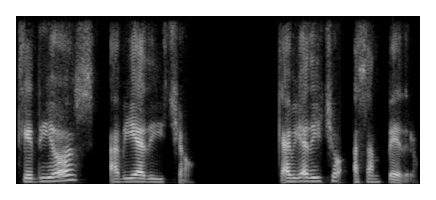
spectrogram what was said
que Dios había dicho, que había dicho a San Pedro,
